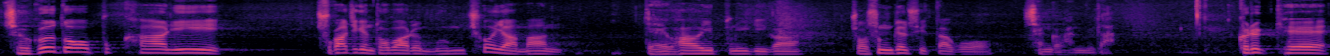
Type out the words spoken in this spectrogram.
적어도 북한이 추가적인 도발을 멈춰야만 대화의 분위기가 조성될 수 있다고 생각합니다. 그렇게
